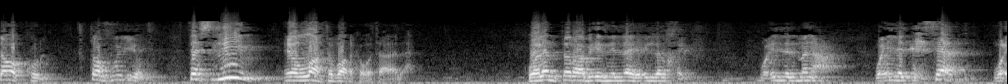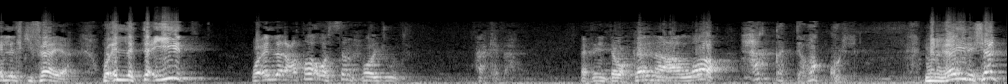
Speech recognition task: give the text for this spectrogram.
توكل تفويض تسليم إلى الله تبارك وتعالى. ولن ترى بإذن الله إلا الخير وإلا المنع وإلا الإحساب وإلا الكفاية وإلا التأييد. وإلا العطاء والسمح والجود. هكذا. لكن إن توكلنا على الله حق التوكل. من غير شك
